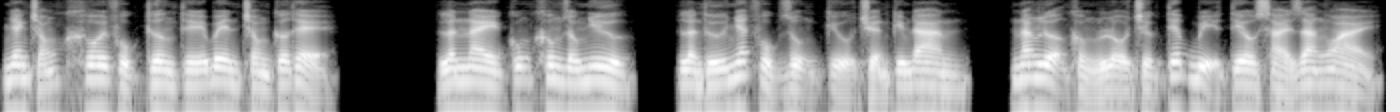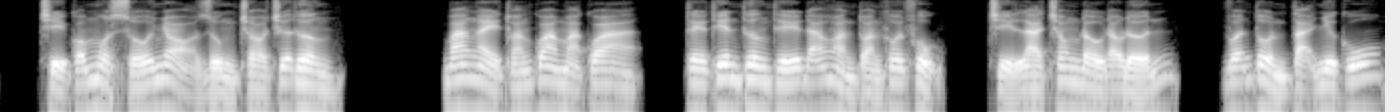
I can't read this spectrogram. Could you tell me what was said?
nhanh chóng khôi phục thương thế bên trong cơ thể. Lần này cũng không giống như, lần thứ nhất phục dụng cựu chuyển kim đan, năng lượng khổng lồ trực tiếp bị tiêu xài ra ngoài, chỉ có một số nhỏ dùng cho chữa thương. Ba ngày thoáng qua mà qua, Tề Thiên thương thế đã hoàn toàn khôi phục, chỉ là trong đầu đau đớn, vẫn tồn tại như cũ,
